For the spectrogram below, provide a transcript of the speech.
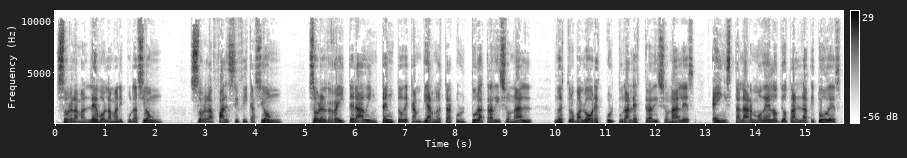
sobre la malévola manipulación, sobre la falsificación, sobre el reiterado intento de cambiar nuestra cultura tradicional, nuestros valores culturales tradicionales e instalar modelos de otras latitudes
